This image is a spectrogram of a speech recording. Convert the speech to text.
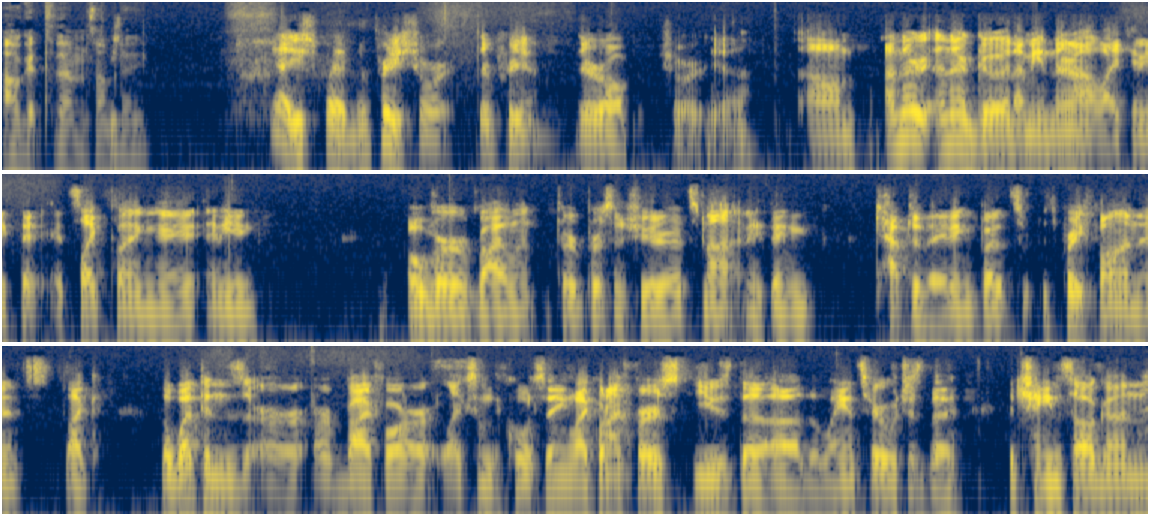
I'll get to them someday. Yeah, you should play them. They're pretty short. They're pretty. Yeah. They're all pretty short. Yeah. Um, and they're and they're good. I mean, they're not like anything. It's like playing a, any over violent third person shooter. It's not anything captivating, but it's it's pretty fun. And it's like the weapons are, are by far like some of the coolest thing. Like when I first used the uh, the Lancer, which is the the chainsaw gun,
